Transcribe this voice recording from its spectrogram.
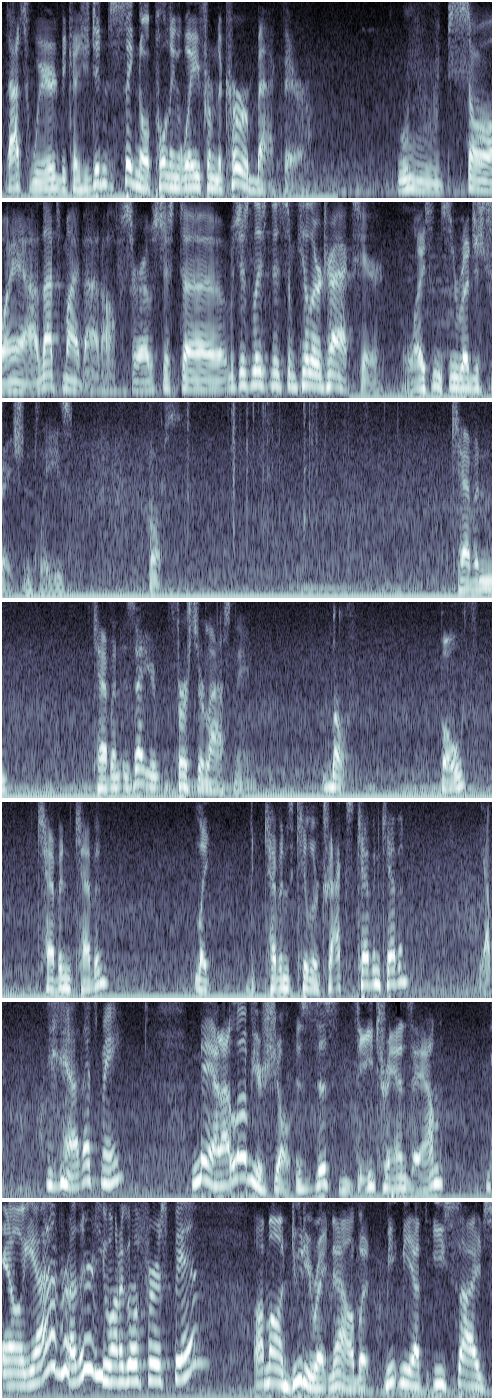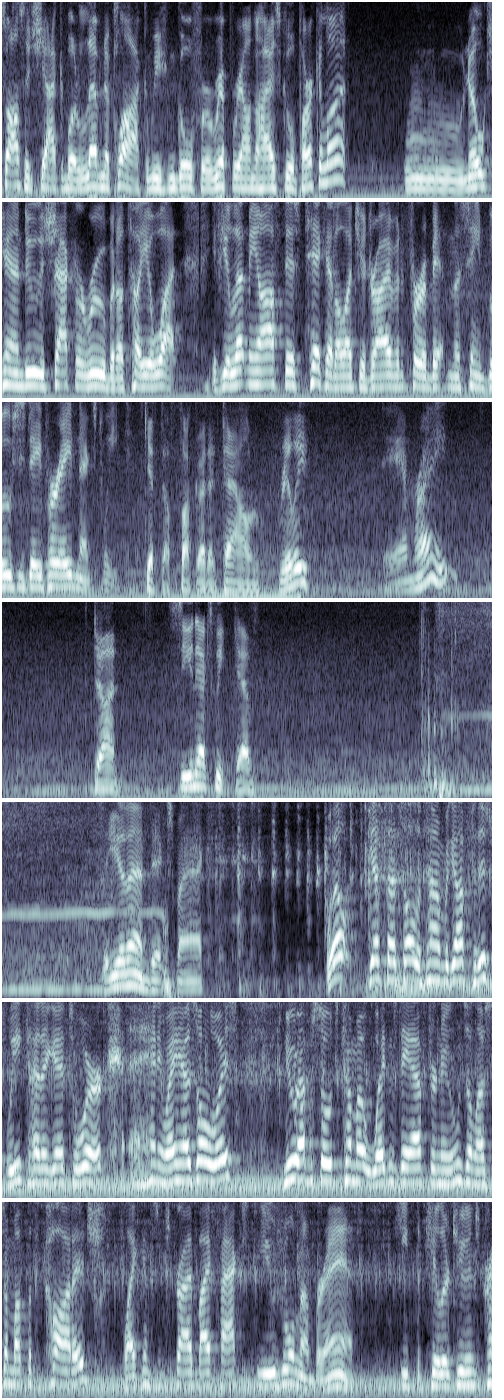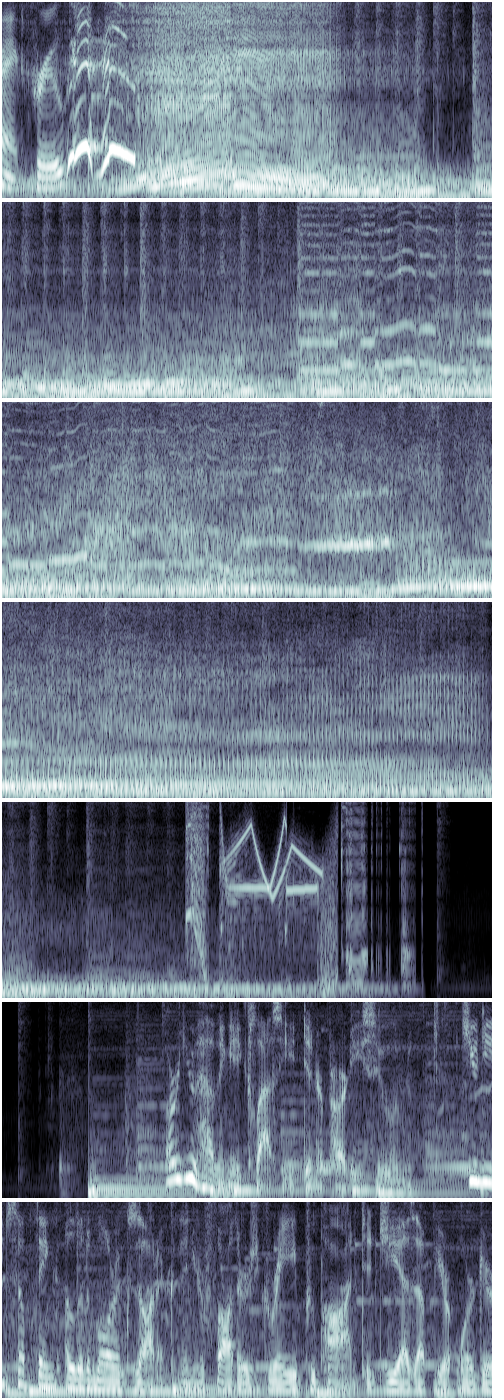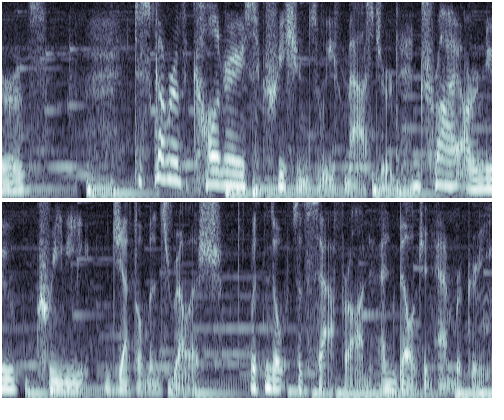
That's weird because you didn't signal pulling away from the curb back there. Ooh, so yeah, that's my bad, officer. I was just uh I was just listening to some killer tracks here. License and registration, please. Of course. Kevin. Kevin, is that your first or last name? Both. Both? Kevin Kevin? Like the Kevin's Killer Tracks Kevin Kevin? Yep. Yeah, that's me. Man, I love your show. Is this the Trans Am? Hell yeah, brother. Do you want to go for a spin? I'm on duty right now, but meet me at the East Side Sausage Shack about 11 o'clock and we can go for a rip around the high school parking lot? Ooh, no can do the Shackaroo, but I'll tell you what. If you let me off this ticket, I'll let you drive it for a bit in the St. Boosie's Day Parade next week. Get the fuck out of town. Really? Damn right. Done. See you next week, Dev. See you then, Dick Smack. Well, guess that's all the time we got for this week. Had to get to work. Anyway, as always, new episodes come out Wednesday afternoons unless I'm up at the cottage. Like and subscribe by fax the usual number, and keep the killer tunes cranked, crew. Woohoo! You having a classy dinner party soon? Do you need something a little more exotic than your father's Grey Poupon to jazz up your hors d'oeuvres? Discover the culinary secretions we've mastered and try our new creamy gentleman's relish with notes of saffron and Belgian ambergris.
